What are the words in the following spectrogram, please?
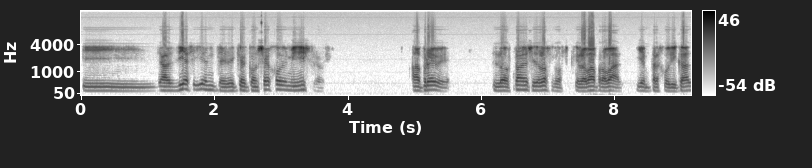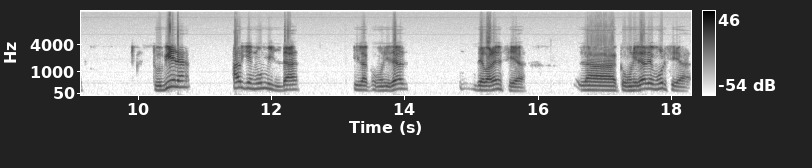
y al día siguiente de que el Consejo de Ministros apruebe los planes ideológicos que lo va a aprobar y en perjudicar, tuviera alguien humildad y la comunidad de Valencia, la comunidad de Murcia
